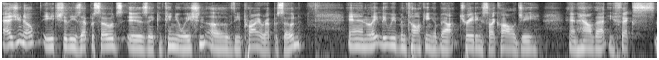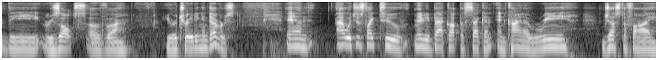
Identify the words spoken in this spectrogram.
as you know, each of these episodes is a continuation of the prior episode. And lately, we've been talking about trading psychology and how that affects the results of uh, your trading endeavors. And I would just like to maybe back up a second and kind of re justify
